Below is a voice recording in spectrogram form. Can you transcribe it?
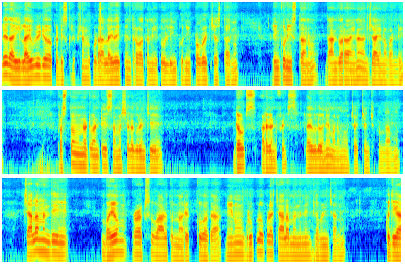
లేదా ఈ లైవ్ వీడియో యొక్క డిస్క్రిప్షన్లో కూడా లైవ్ అయిపోయిన తర్వాత మీకు లింకుని ప్రొవైడ్ చేస్తాను. లింకుని ఇస్తాను. దాని ద్వారా అయినా జాయిన్ అవ్వండి. ప్రస్తుతం ఉన్నటువంటి సమస్యల గురించి డౌట్స్ అడగండి ఫ్రెండ్స్. లైవ్లోనే మనము చర్చించుకుందాము. చాలామంది బయో ప్రొడక్ట్స్ వాడుతున్నారు ఎక్కువగా. నేను గ్రూప్లో కూడా చాలామందిని గమనించాను. కొద్దిగా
